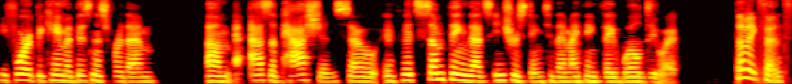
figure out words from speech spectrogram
before it became a business for them, um, as a passion. So if it's something that's interesting to them, I think they will do it. That makes sense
